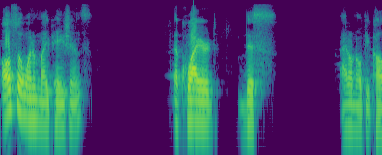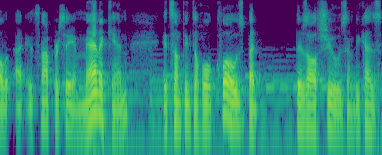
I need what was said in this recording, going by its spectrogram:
Also, one of my patients acquired this. I don't know if you call it, uh, it's not per se a mannequin, it's something to hold clothes, but there's all shoes. And because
